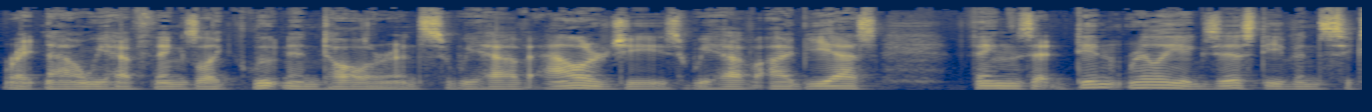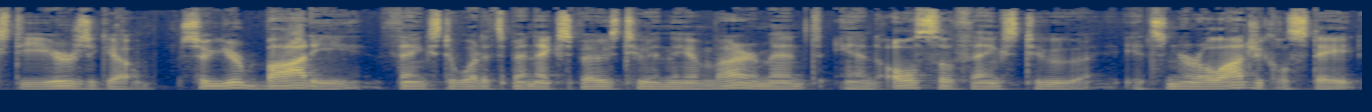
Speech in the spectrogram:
Right now, we have things like gluten intolerance, we have allergies, we have IBS, things that didn't really exist even 60 years ago. So your body, thanks to what it's been exposed to in the environment and also thanks to its neurological state,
